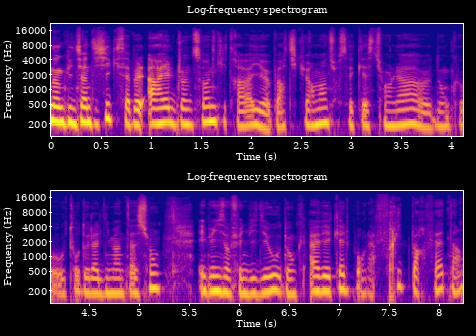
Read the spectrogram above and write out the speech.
Donc une scientifique qui s'appelle Ariel Johnson qui travaille euh, particulièrement sur ces questions-là, euh, donc autour de l'alimentation. Et bien ils ont fait une vidéo donc avec elle pour la frite parfaite, hein,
